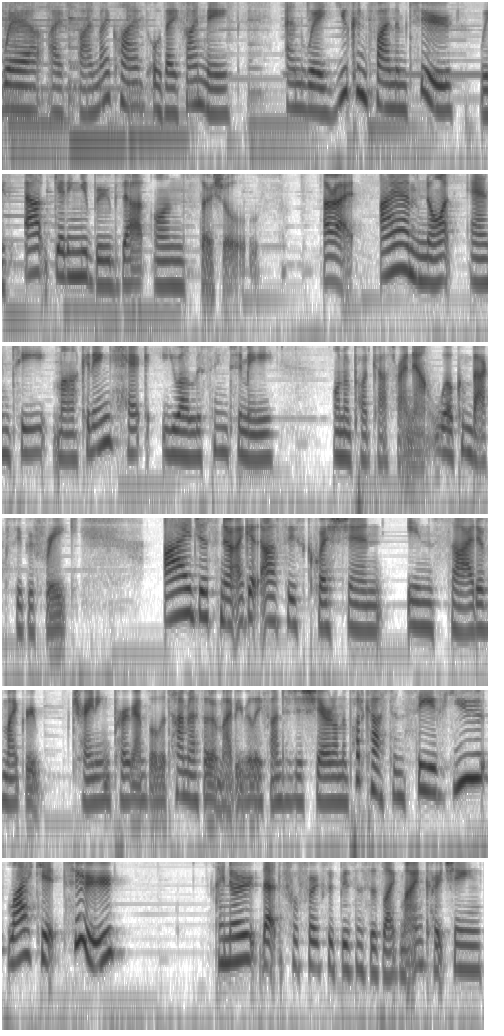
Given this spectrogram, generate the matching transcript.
where I find my clients or they find me, and where you can find them too without getting your boobs out on socials. All right, I am not anti marketing. Heck, you are listening to me on a podcast right now. Welcome back, Super Freak. I just know I get asked this question inside of my group training programs all the time, and I thought it might be really fun to just share it on the podcast and see if you like it too. I know that for folks with businesses like mine, coaching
